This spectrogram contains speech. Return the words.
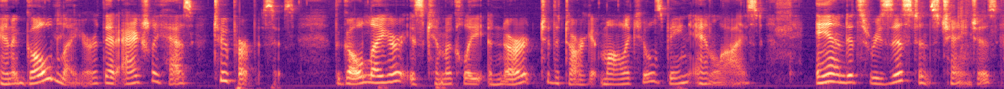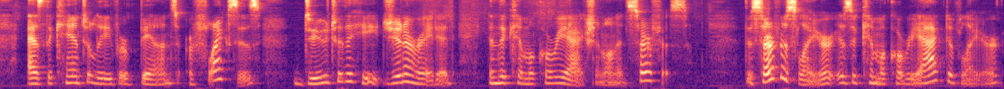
and a gold layer that actually has two purposes. The gold layer is chemically inert to the target molecules being analyzed, and its resistance changes as the cantilever bends or flexes due to the heat generated in the chemical reaction on its surface. The surface layer is a chemical reactive layer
